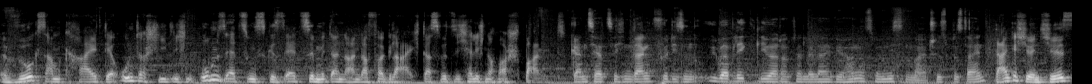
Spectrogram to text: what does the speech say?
Wirksamkeit der unterschiedlichen Umsetzungsgesetze miteinander vergleicht. Das wird sicherlich nochmal spannend. Ganz herzlichen Dank für diesen Überblick, lieber Dr. Lellay. Wir hören uns beim nächsten Mal. Tschüss, bis dahin. Dankeschön, tschüss.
